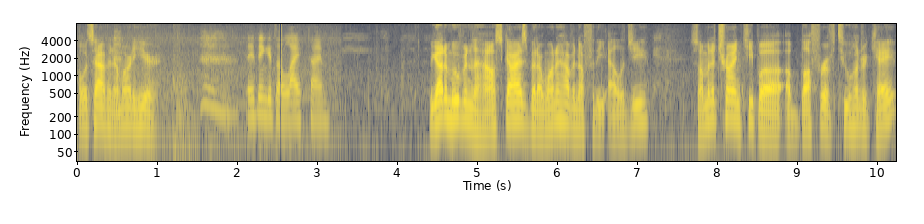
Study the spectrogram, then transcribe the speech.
what's happening? I'm already here. They think it's a lifetime. We got to move into the house, guys, but I want to have enough for the elegy, so I'm gonna try and keep a, a buffer of 200k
